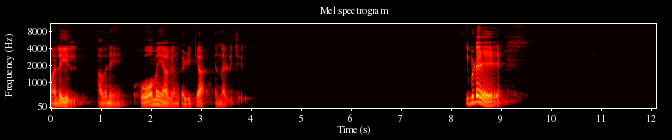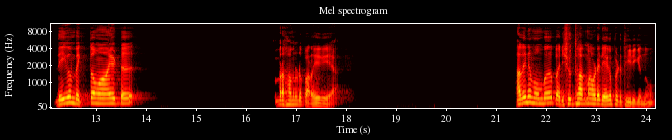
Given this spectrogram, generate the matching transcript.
മലയിൽ അവനെ ഹോമയാഗം കഴിക്കുക എന്നള്ളി ചെയ്തു. ഇവിടെ ദൈവം വ്യക്തമായിട്ട് അബ്രഹാമിനോട് പറയുകയാണ് അതിനു മുമ്പ് പരിശുദ്ധാത്മാവിടെ രേഖപ്പെടുത്തിയിരിക്കുന്നു.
